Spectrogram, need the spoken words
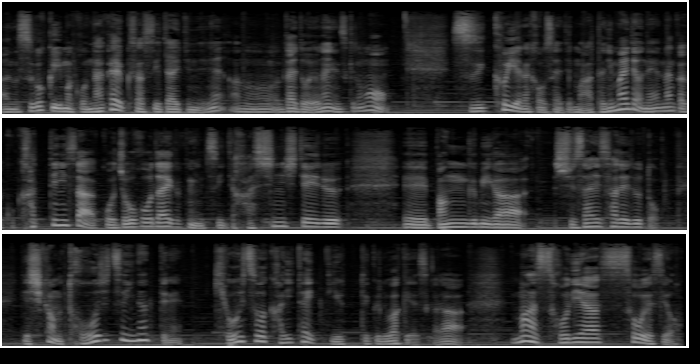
あのすごく今こう仲良くさせていただいてるんでねあの誰とは言わないんですけどもすっごい嫌な顔されてまあ当たり前だよね。なんかこう勝手にさこう情報大学について発信している、えー、番組が取材されると。でしかも当日になってね教室を借りたいって言ってくるわけですからまあそりゃそうですよ。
